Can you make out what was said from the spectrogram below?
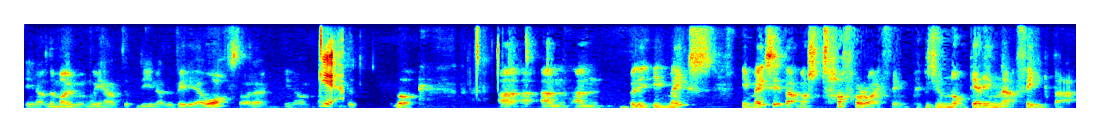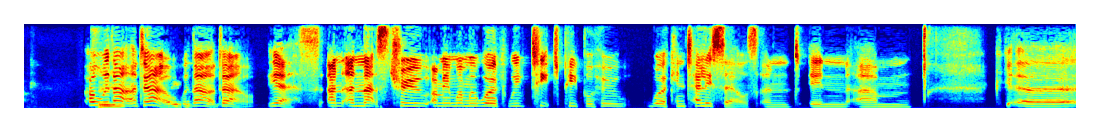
you know, at the moment we have the, you know the video off, so I don't, you know, yeah, look, uh, and and but it, it makes it makes it that much tougher, I think, because you're not getting that feedback. Oh, without a doubt, without a doubt, yes, and and that's true. I mean, when we work, we teach people who work in telesales and in um, uh,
